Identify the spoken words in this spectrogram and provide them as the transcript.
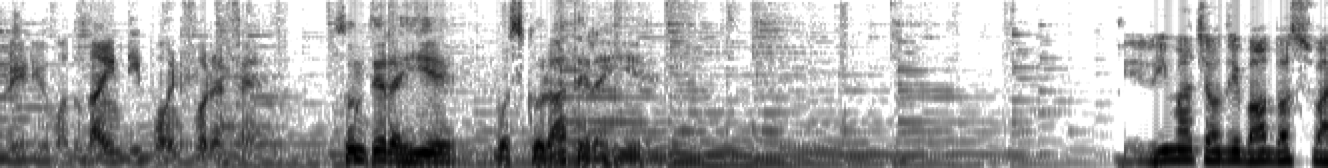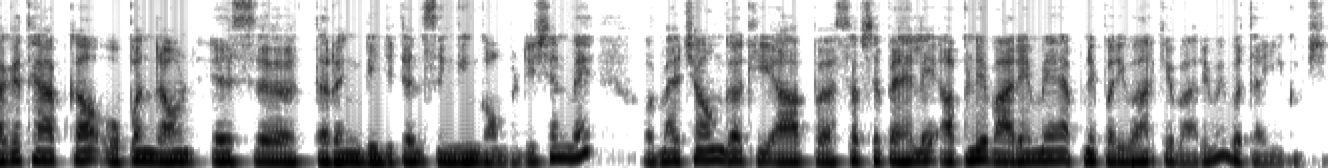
radio Madhu 90.4 FM. सुनते रहिए मुस्कुराते रहिए। रीमा चौधरी बहुत बहुत स्वागत है आपका ओपन राउंड इस तरंग डिजिटल सिंगिंग कंपटीशन में। और मैं चाहूँगा कि आप सबसे पहले अपने बारे में अपने परिवार के बारे में बताइए कुछ।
